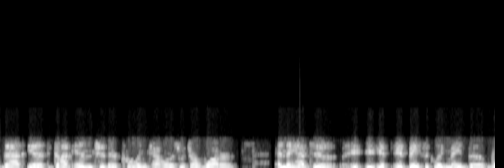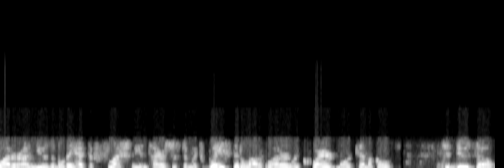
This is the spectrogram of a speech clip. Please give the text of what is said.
that it got into their cooling towers, which are water, and they had to, it, it, it, basically made the water unusable. They had to flush the entire system, which wasted a lot of water and required more chemicals to do so.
